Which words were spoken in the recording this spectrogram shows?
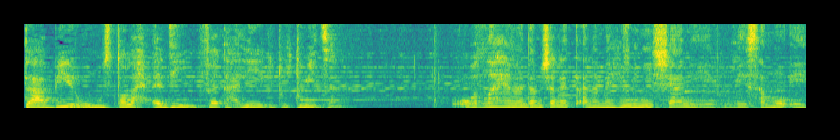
تعبير ومصطلح قديم فات عليه يجي 300 سنة. والله يا مدام جانيت أنا ما يهمنيش يعني بيسموه إيه.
